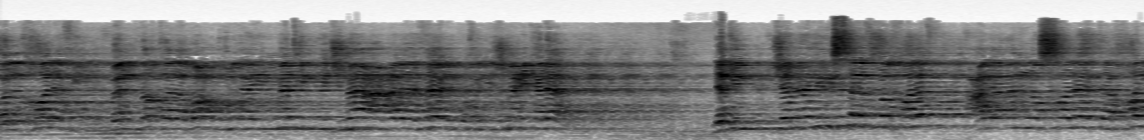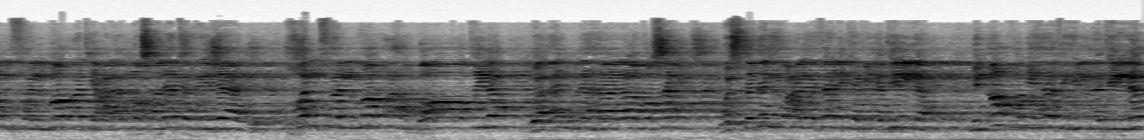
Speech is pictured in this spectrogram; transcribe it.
والخلف بل نقل بعض من أعظم هذه الأدلة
